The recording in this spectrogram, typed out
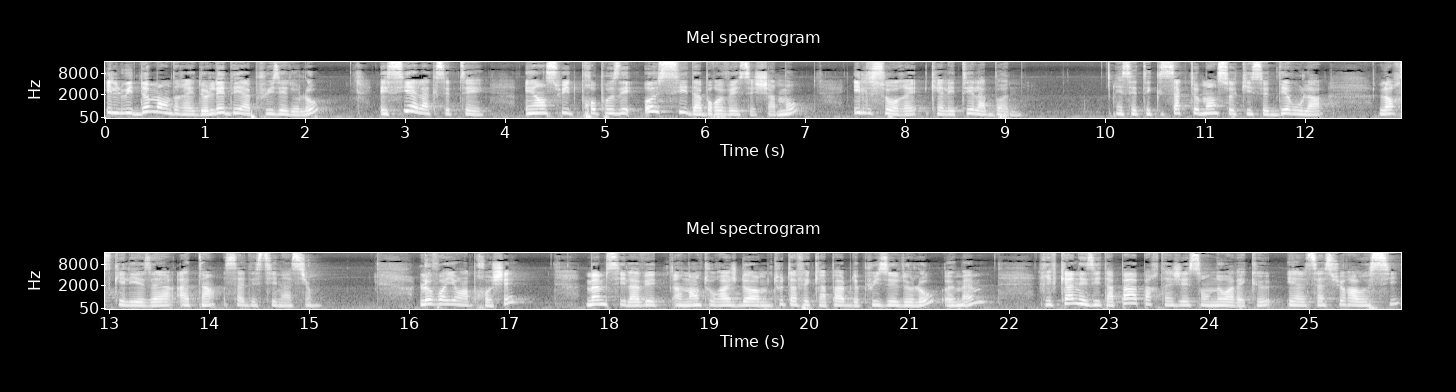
Il lui demanderait de l'aider à puiser de l'eau, et si elle acceptait et ensuite proposait aussi d'abreuver ses chameaux, il saurait qu'elle était la bonne. Et c'est exactement ce qui se déroula lorsqu'Eliezer atteint sa destination. Le voyant approcher, même s'il avait un entourage d'hommes tout à fait capables de puiser de l'eau eux-mêmes, Rivka n'hésita pas à partager son eau avec eux et elle s'assura aussi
